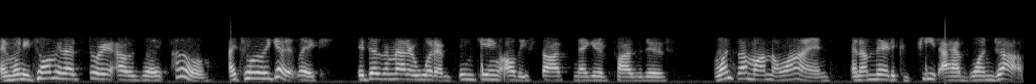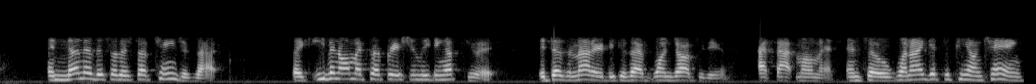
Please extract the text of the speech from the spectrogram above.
And when he told me that story, I was like, oh, I totally get it. Like, it doesn't matter what I'm thinking, all these thoughts, negative, positive. Once I'm on the line and I'm there to compete, I have one job. And none of this other stuff changes that. Like, even all my preparation leading up to it, it doesn't matter because I have one job to do at that moment. And so when I get to Pyeongchang,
